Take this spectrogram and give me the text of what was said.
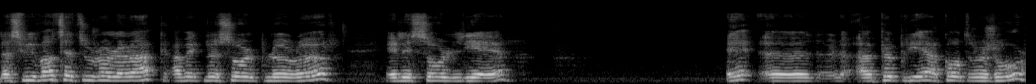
La suivante, c'est toujours le lac avec le sol pleureur et les sols lierres et euh, un peuplier à contre-jour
